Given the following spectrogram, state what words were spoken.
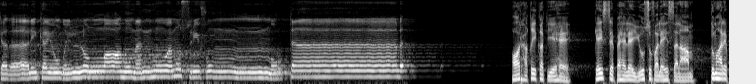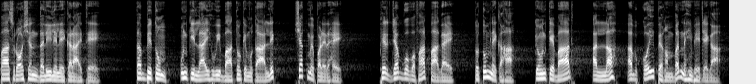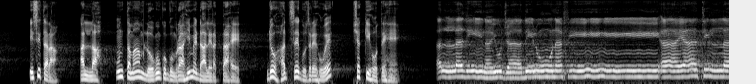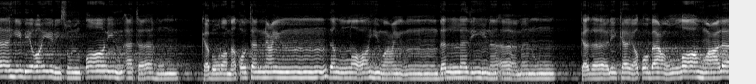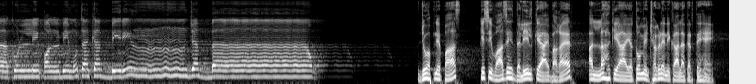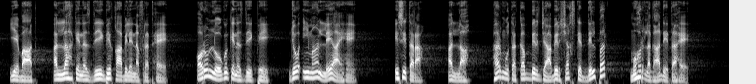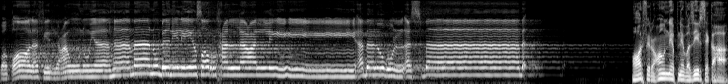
كذلك يضل الله من هو مسرف مرتاب. اور حقیقت یہ ہے کہ اس سے پہلے یوسف علیہ السلام تمہارے پاس روشن دلیلیں لے کر آئے تھے۔ تب بھی تم ان کی لائی ہوئی باتوں کے متعلق شک میں پڑے رہے۔ پھر جب وہ وفات پا گئے تو تم نے کہا کہ ان کے بعد اللہ اب کوئی پیغمبر نہیں بھیجے گا۔ اسی طرح اللہ ان تمام لوگوں کو گمراہی میں ڈالے رکھتا ہے جو حد سے گزرے ہوئے شکی ہوتے ہیں۔ الذين يجادلون في آيات الله بغير سلطان أتاهم كبر مقتا عند الله وعند الذين آمنوا كذلك يطبع الله على كل قلب متكبر جبار. جو اپنے پاس کسی واضح دلیل کے آئے بغیر اللہ کی آیتوں میں جھگڑے نکالا کرتے ہیں، یہ بات اللہ کے نزدیک بھی قابل نفرت ہے اور ان لوگوں کے نزدیک بھی جو ایمان لے آئے ہیں۔ اسی طرح اللہ ہر متکبر جابر شخص کے دل پر مہر لگا دیتا ہے۔ وقال فرعون يا هامان ابن لي صرحا لعلي ابلغ الاسباب. اور فرعون نے اپنے وزیر سے کہا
